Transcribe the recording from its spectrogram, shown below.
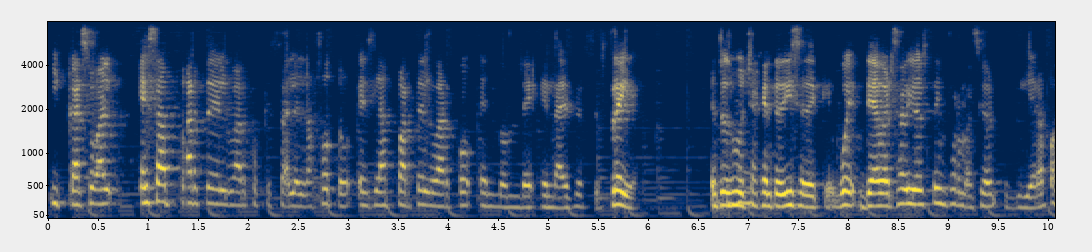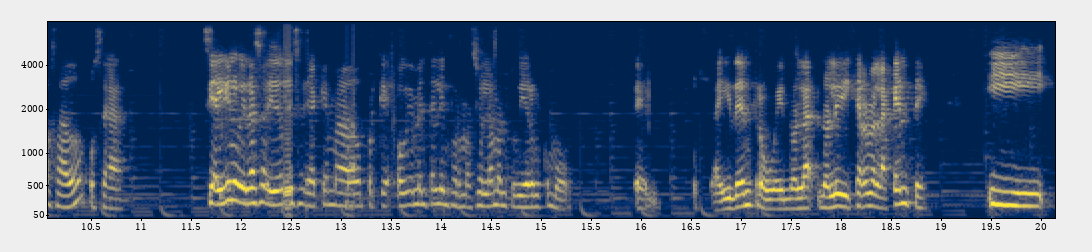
Y casual, esa parte del barco que sale en la foto es la parte del barco en donde el iceberg se estrella. Entonces mucha gente dice de que, güey, de haber sabido esta información, hubiera pasado, o sea, si alguien hubiera sabido que se había quemado, porque obviamente la información la mantuvieron como eh, pues, ahí dentro, güey, no, no le dijeron a la gente. Y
